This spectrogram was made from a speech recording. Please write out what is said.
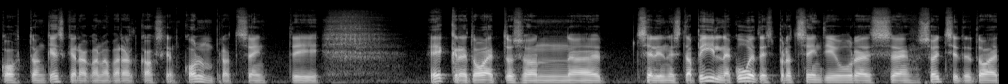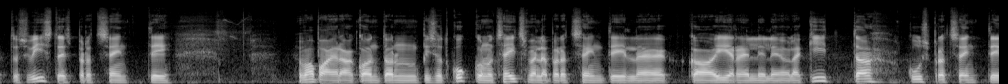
koht on Keskerakonna päralt kakskümmend kolm protsenti. EKRE toetus on äh, selline stabiilne kuueteist protsendi juures, sotside toetus viisteist protsenti. Vabaerakond on pisut kukkunud seitsmele protsendile, ka IRL-il ei ole kiita kuus protsenti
